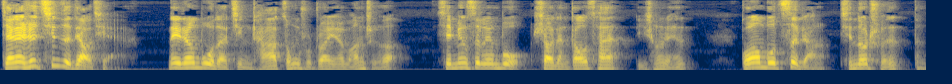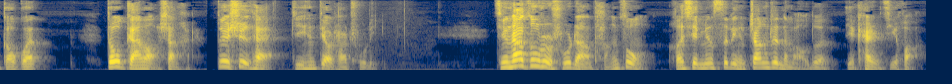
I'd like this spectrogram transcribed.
蒋介石亲自调遣内政部的警察总署专员王哲、宪兵司令部少将高参李成仁、国防部次长秦德纯等高官。都赶往上海，对事态进行调查处理。警察总署署长唐纵和宪兵司令张震的矛盾也开始激化。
